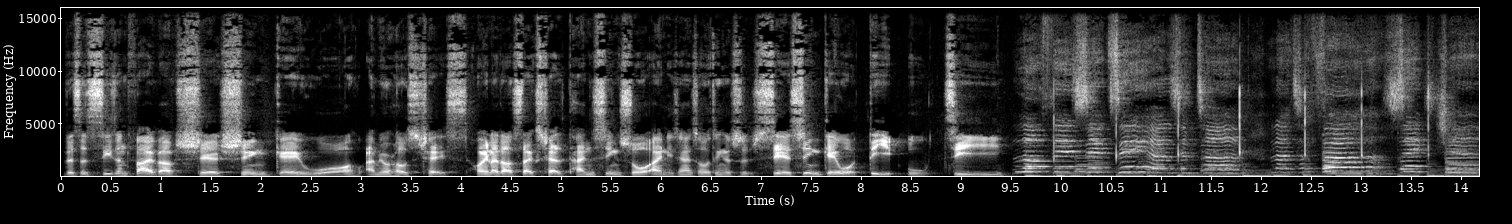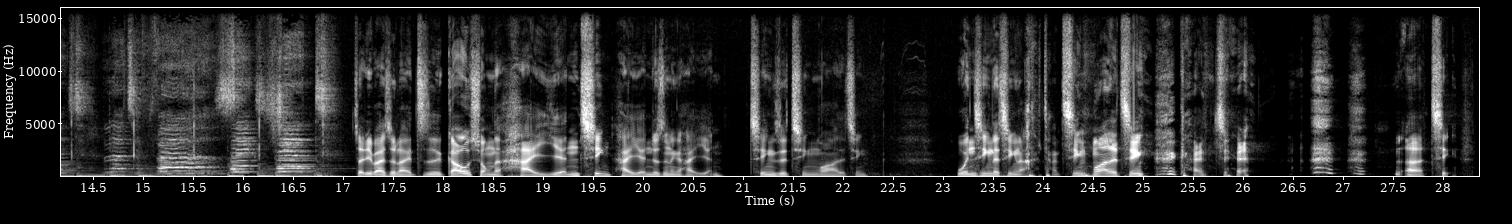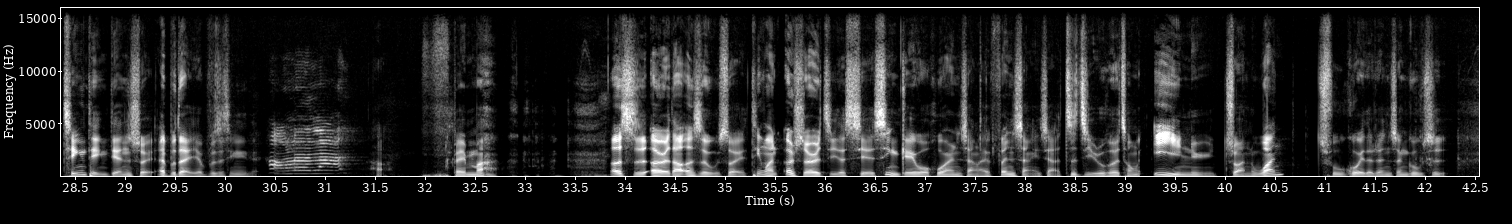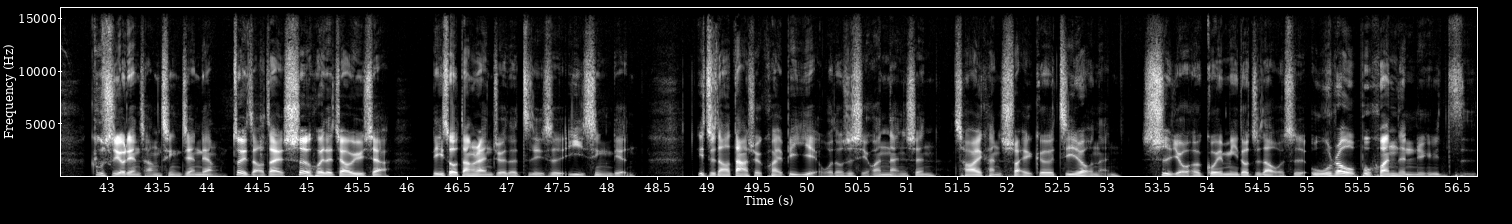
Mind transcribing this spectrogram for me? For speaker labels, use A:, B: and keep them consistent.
A: This is season five of 写信给我，I'm your host Chase，欢迎来到 Sex Chat 谈性说。爱。你现在收听的是《写信给我》第五季。这礼拜是来自高雄的海盐青，海盐就是那个海盐，青是青蛙的青，文青的青啦，讲青蛙的青，感觉。呃，蜻蜻蜓点水，哎、欸，不对，也不是蜻蜓点。
B: 好了啦。
A: 好，被骂。二十二到二十五岁，听完二十二集的写信给我，忽然想来分享一下自己如何从异女转弯出柜的人生故事。故事有点长，请见谅。最早在社会的教育下，理所当然觉得自己是异性恋，一直到大学快毕业，我都是喜欢男生，超爱看帅哥肌肉男。室友和闺蜜都知道我是无肉不欢的女子。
